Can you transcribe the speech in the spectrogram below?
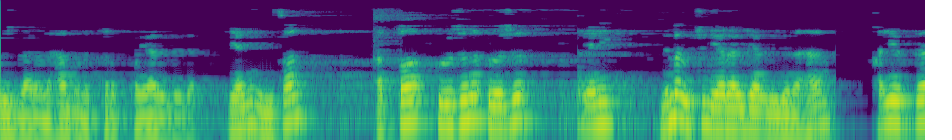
o'zlarini ham unuttirib qo'yadi dedi. Ya'ni inson hatto o'zini o'zi ya'ni nima uchun yaralganligini ham qayerda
